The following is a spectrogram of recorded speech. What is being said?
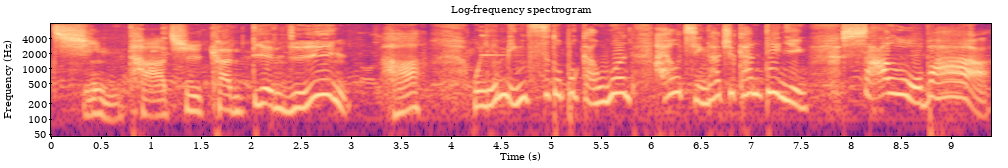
请他去看电影。啊，我连名字都不敢问，还要请他去看电影，杀了我吧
